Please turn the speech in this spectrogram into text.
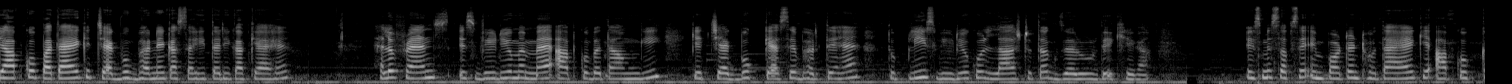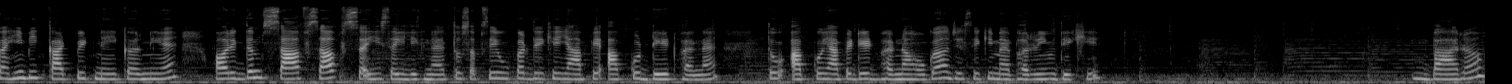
क्या आपको पता है कि चेकबुक भरने का सही तरीका क्या है? हेलो फ्रेंड्स इस वीडियो में मैं आपको बताऊँगी कि चेकबुक कैसे भरते हैं तो प्लीज़ वीडियो को लास्ट तक ज़रूर देखिएगा। इसमें सबसे इंपॉर्टेंट होता है कि आपको कहीं भी काट पीट नहीं करनी है और एकदम साफ़ साफ़ सही सही लिखना है। तो सबसे ऊपर देखिए, यहाँ पे आपको डेट भरना है। तो आपको यहाँ पे डेट भरना होगा, जैसे कि मैं भर रही हूँ, देखिए। बारह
